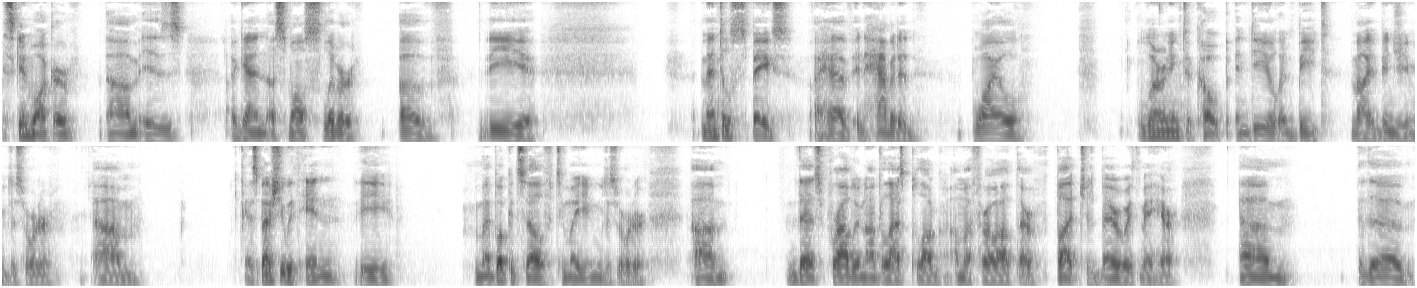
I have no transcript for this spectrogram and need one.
Skinwalker, um, is again a small sliver of the mental space I have inhabited while learning to cope and deal and beat my binging disorder. Um, especially within the my book itself to my eating disorder. Um, that's probably not the last plug I'm gonna throw out there, but just bear with me here. Um, the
